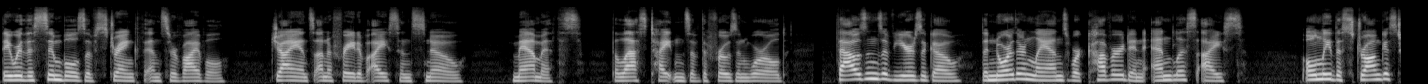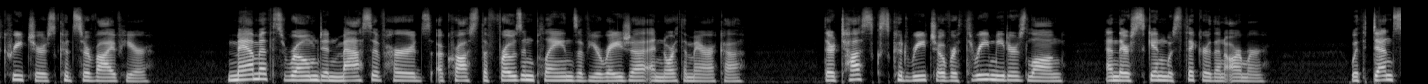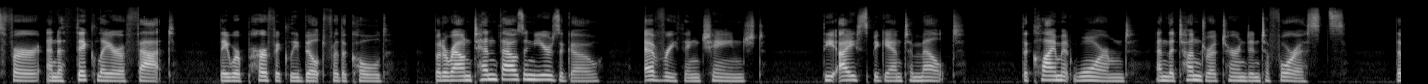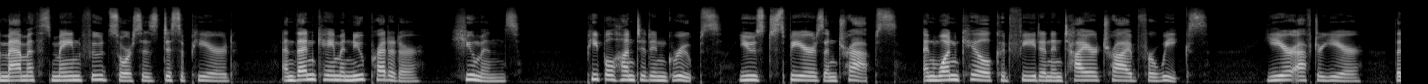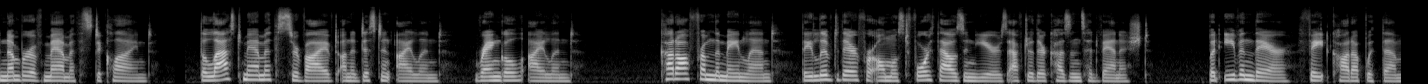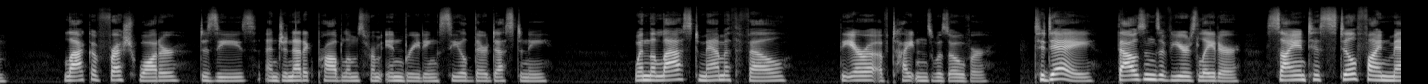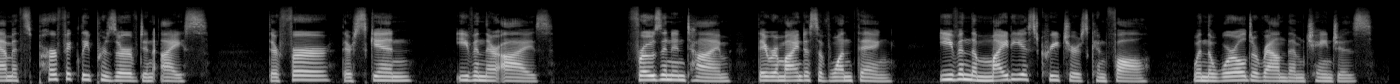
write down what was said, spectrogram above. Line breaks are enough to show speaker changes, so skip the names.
They were the symbols of strength and survival, giants unafraid of ice and snow, mammoths, the last titans of the frozen world. Thousands of years ago, the northern lands were covered in endless ice. Only the strongest creatures could survive here. Mammoths roamed in massive herds across the frozen plains of Eurasia and North America. Their tusks could reach over three meters long, and their skin was thicker than armor. With dense fur and a thick layer of fat, they were perfectly built for the cold. But around 10,000 years ago, everything changed. The ice began to melt. The climate warmed, and the tundra turned into forests. The mammoth's main food sources disappeared, and then came a new predator humans. People hunted in groups, used spears and traps, and one kill could feed an entire tribe for weeks. Year after year, the number of mammoths declined. The last mammoths survived on a distant island, Wrangel Island. Cut off from the mainland, they lived there for almost 4,000 years after their cousins had vanished. But even there, fate caught up with them. Lack of fresh water, disease, and genetic problems from inbreeding sealed their destiny. When the last mammoth fell, the era of titans was over. Today, Thousands of years later, scientists still find mammoths perfectly preserved in ice their fur, their skin, even their eyes. Frozen in time, they remind us of one thing even the mightiest creatures can fall when the world around them changes.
